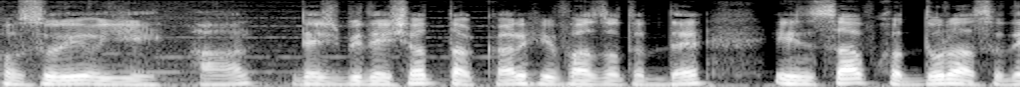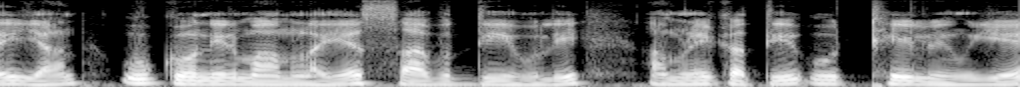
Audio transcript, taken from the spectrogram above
হসুরি হইয়ে। আর দেশ বিদেশত তক্কর হিফাজত দে ইনসাফ খদ্দুর আছে দে ইয়ান উ কনির মামলায় সাবুদ্দি বুলি আমেরিকাতি উঠে লুইয়ে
